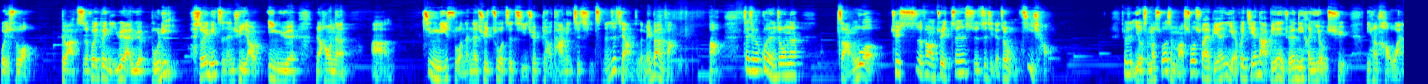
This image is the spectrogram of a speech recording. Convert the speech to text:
萎缩，对吧？只会对你越来越不利，所以你只能去邀应约，然后呢，啊，尽你所能的去做自己，去表达你自己，只能是这样子的，没办法啊。在这个过程中呢，掌握去释放最真实自己的这种技巧，就是有什么说什么，说出来别人也会接纳，别人也觉得你很有趣，你很好玩，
